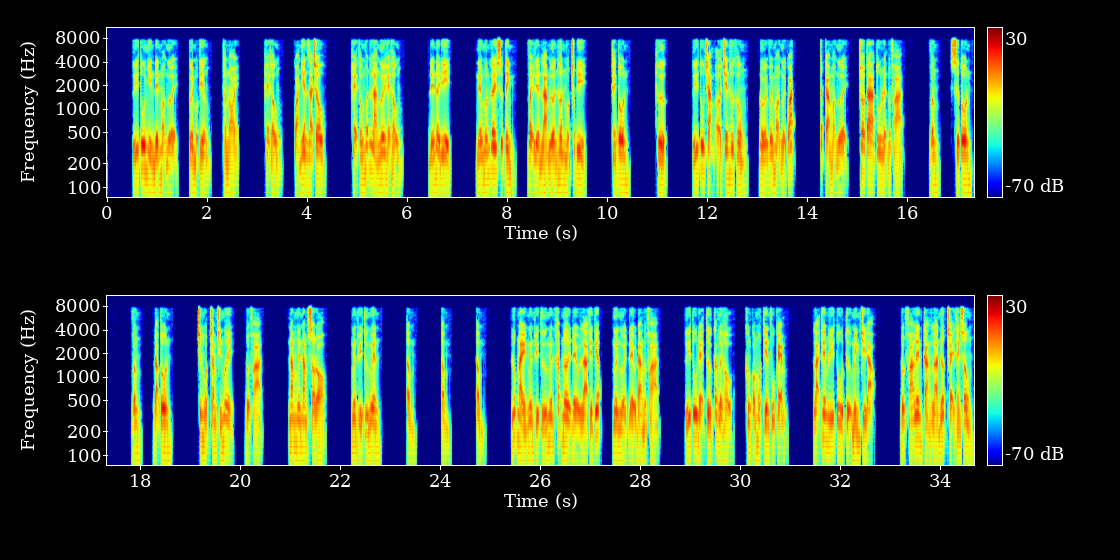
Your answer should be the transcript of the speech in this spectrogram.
Lý tu nhìn đến mọi người, cười một tiếng, thầm nói, hệ thống, quả nhiên ra châu. Hệ thống vẫn là ngươi hệ thống. Đến đây đi. Nếu muốn gây sự tình, vậy liền làm lớn hơn một chút đi. Thánh tôn. Hừ. Lý tu chạm ở trên hư không, đối với mọi người quát tất cả mọi người, cho ta tu luyện đột phá. Vâng sư tôn. Vâng đạo tôn. Chương một trăm chín mươi, đột phá. Năm mươi năm sau đó. Nguyên thủy thứ nguyên. Ẩm. Ẩm. Ẩm. Lúc này nguyên thủy thứ nguyên khắp nơi đều là thiên kiếp, người người đều đang đột phá. Lý tu đệ tử các người hầu, không có một thiên phú kém. Lại thêm lý tu tự mình chỉ đạo. Đột phá lên càng là nước chạy thành sông.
